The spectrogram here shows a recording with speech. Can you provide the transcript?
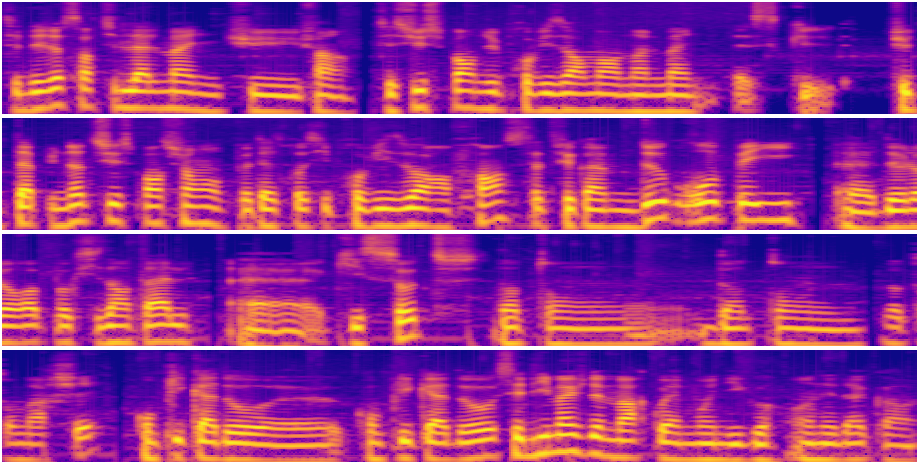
t'es déjà sorti de l'Allemagne, tu, enfin, t'es suspendu provisoirement en Allemagne. Est-ce que tu tapes une autre suspension, peut-être aussi provisoire en France, ça te fait quand même deux gros pays euh, de l'Europe occidentale euh, qui sautent dans ton dans ton dans ton marché. Complicado, euh, complicado. C'est de l'image de marque, ouais, Mondigo. On est d'accord.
